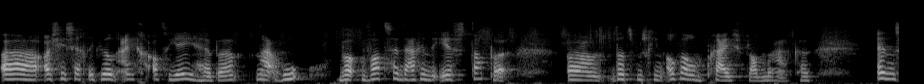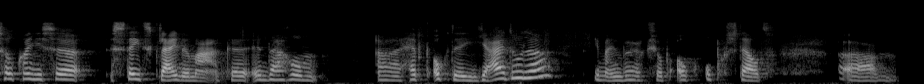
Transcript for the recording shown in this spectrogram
Uh, als je zegt ik wil een eigen atelier hebben, nou, hoe, wat zijn daarin de eerste stappen? Uh, dat is misschien ook wel een prijsplan maken. En zo kan je ze steeds kleiner maken. En daarom uh, heb ik ook de jaardoelen in mijn workshop ook opgesteld. Um,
